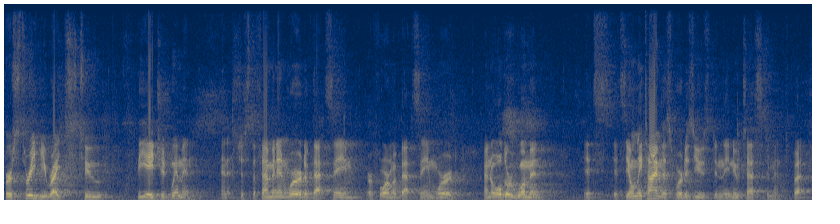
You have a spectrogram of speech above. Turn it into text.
Verse 3, he writes to the aged women and it's just the feminine word of that same, or form of that same word. An older woman. It's, it's the only time this word is used in the New Testament. But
